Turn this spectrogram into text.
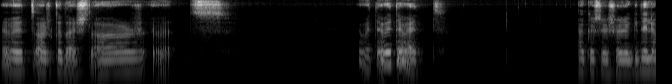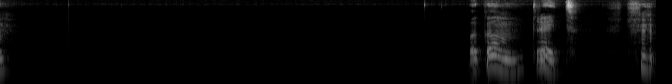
Evet arkadaşlar. Evet. Evet evet evet. Arkadaşlar şöyle gidelim. Bakalım trade.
